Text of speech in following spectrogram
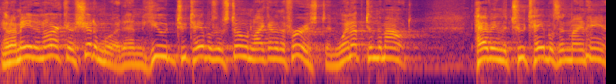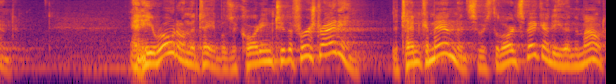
And I made an ark of shittim wood, and hewed two tables of stone like unto the first, and went up to the mount, having the two tables in mine hand. And he wrote on the tables according to the first writing, the Ten Commandments, which the Lord spake unto you in the mount,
